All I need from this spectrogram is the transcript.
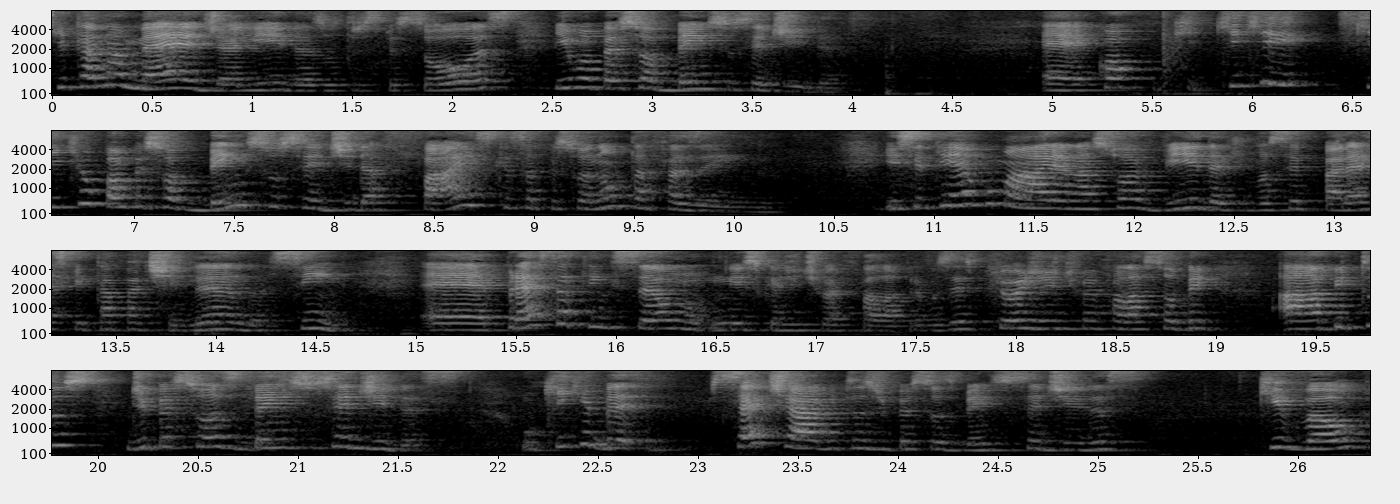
que está na média ali das outras pessoas e uma pessoa bem sucedida? É, qual que, que, que, que uma pessoa bem sucedida faz que essa pessoa não está fazendo? E se tem alguma área na sua vida que você parece que está patinando assim, é, presta atenção nisso que a gente vai falar para vocês, porque hoje a gente vai falar sobre hábitos de pessoas bem-sucedidas. O que, que sete hábitos de pessoas bem-sucedidas que vão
